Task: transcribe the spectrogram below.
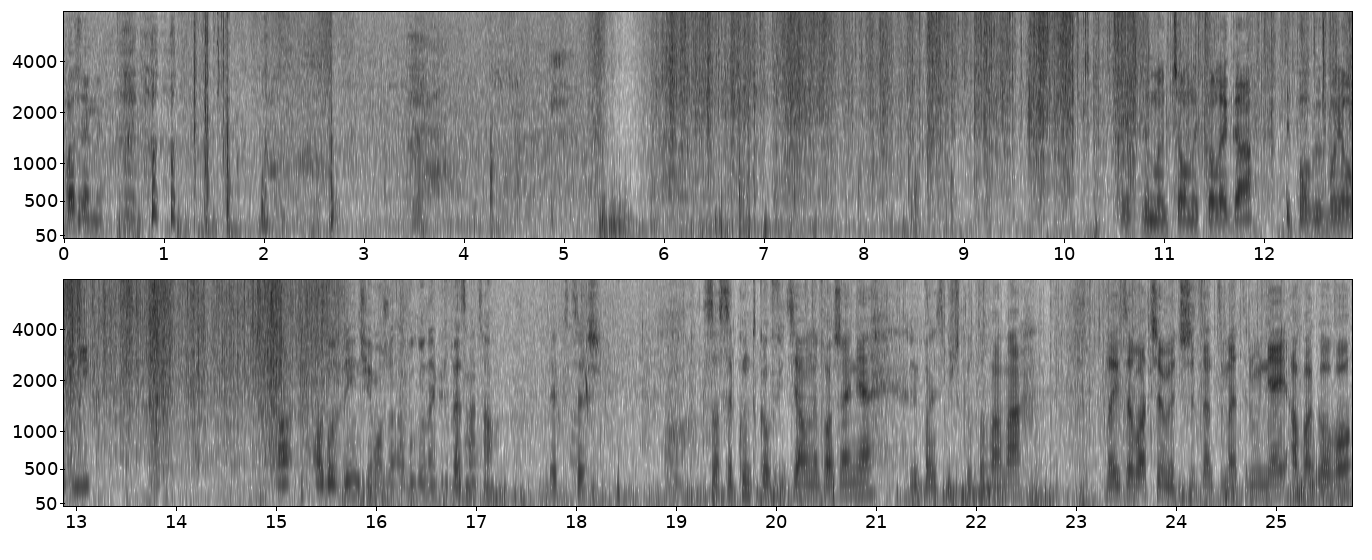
Ważymy. Jest wymęczony kolega, typowy wojownik. Albo zdjęcie może, albo go najpierw wezmę, co? Jak chcesz. Za sekundkę oficjalne ważenie. Ryba jest przygotowana. No i zobaczymy. 3 cm mniej, a wagowo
